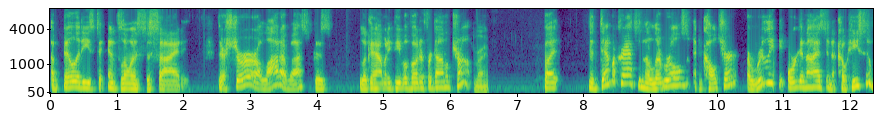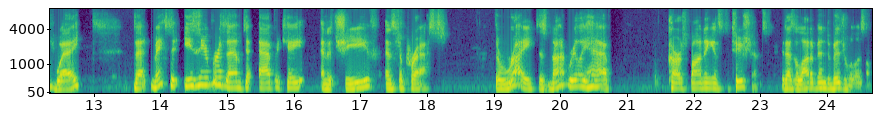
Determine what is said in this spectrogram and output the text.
abilities to influence society. There sure are a lot of us because Look at how many people voted for Donald Trump. Right. But the Democrats and the liberals and culture are really organized in a cohesive way that makes it easier for them to advocate and achieve and suppress. The right does not really have corresponding institutions. It has a lot of individualism.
